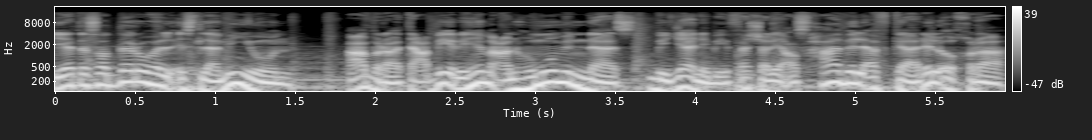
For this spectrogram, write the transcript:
يتصدرها الإسلاميون عبر تعبيرهم عن هموم الناس بجانب فشل أصحاب الأفكار الأخرى.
